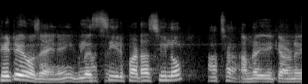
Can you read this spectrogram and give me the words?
ফেটেও যায় না এগুলো সির ফাটা ছিল। আচ্ছা। আমরা এই কারণে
